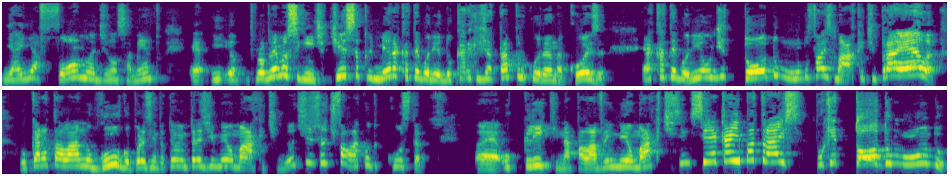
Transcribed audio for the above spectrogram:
E aí a fórmula de lançamento. É, e, o problema é o seguinte: que essa primeira categoria do cara que já está procurando a coisa é a categoria onde todo mundo faz marketing para ela. O cara está lá no Google, por exemplo, eu tenho uma empresa de e-mail marketing. Deixa eu te falar quanto custa é, o clique na palavra e-mail marketing, você ia cair para trás. Porque todo mundo,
